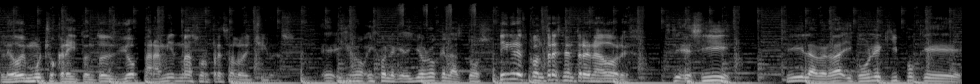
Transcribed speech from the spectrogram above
Le doy mucho crédito. Entonces yo, para mí es más sorpresa lo de Chivas. Eh, híjole, yo creo que las dos. Tigres con tres entrenadores. Sí, sí, sí la verdad. Y con un equipo que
